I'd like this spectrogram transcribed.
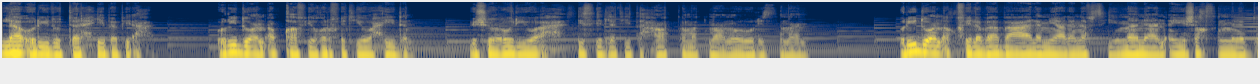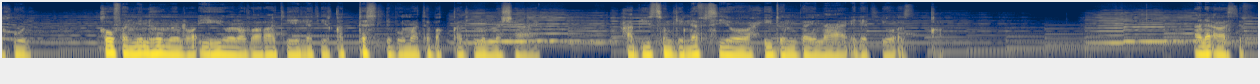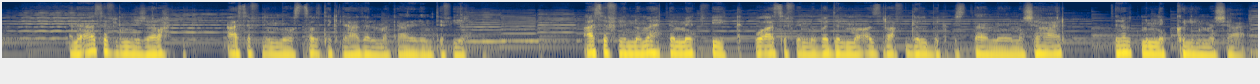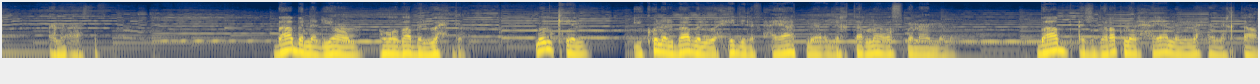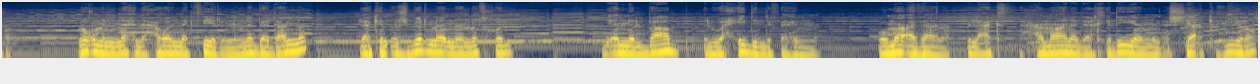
لا أريد الترحيب بأحد. أريد أن أبقى في غرفتي وحيدا بشعوري وأحاسيسي التي تحاطمت مع مرور الزمان. أريد أن أقفل باب عالمي على نفسي مانعا أي شخص من الدخول خوفا منه من رأيه ونظراته التي قد تسلب ما تبقى لي من مشاعر. حبيس لنفسي ووحيد بين عائلتي وأصدقائي. أنا آسف. أنا آسف لأني جرحتك. آسف لأني وصلتك لهذا المكان اللي أنت فيه. الحين آسف لأنه ما اهتميت فيك وآسف لأنه بدل ما أزرع في قلبك بستان من المشاعر سلبت منك كل المشاعر. أنا آسف. بابنا اليوم هو باب الوحدة. ممكن يكون الباب الوحيد اللي في حياتنا اللي اخترناه غصبا عننا. باب أجبرتنا الحياة إن نحن نختاره. رغم إن نحن حاولنا كثير إن نبعد عنه لكن أجبرنا إن ندخل لأنه الباب الوحيد اللي فهمنا. وما أذانا. بالعكس حمانا داخليا من أشياء كثيرة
